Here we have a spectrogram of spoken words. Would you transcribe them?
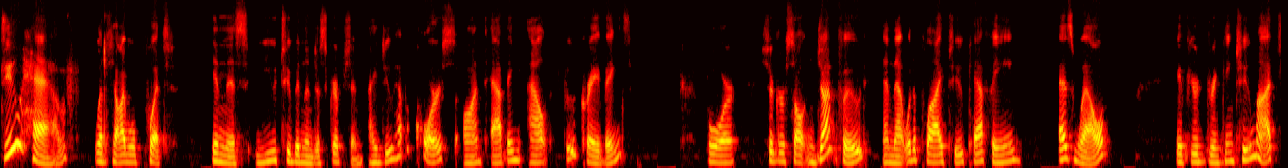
do have, which I will put in this YouTube in the description, I do have a course on tapping out food cravings for sugar, salt, and junk food, and that would apply to caffeine as well. If you're drinking too much,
